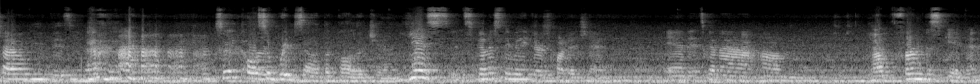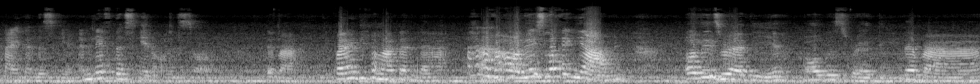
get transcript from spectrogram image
Charo will be busy now. So it also brings out the collagen. Yes, it's gonna stimulate your collagen, and it's gonna um, help firm the skin and tighten the skin and lift the skin also, diba? Para hindi ka matanda. Always looking young. Always ready. Always ready. Diba?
